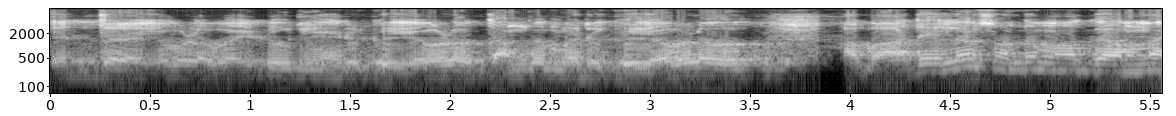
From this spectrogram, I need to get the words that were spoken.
எத்தனை எவ்வளவு வைடூரியம் இருக்கு எவ்வளவு தங்கம் இருக்கு எவ்வளவு அப்ப அதையெல்லாம் சொந்தமாக்காம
